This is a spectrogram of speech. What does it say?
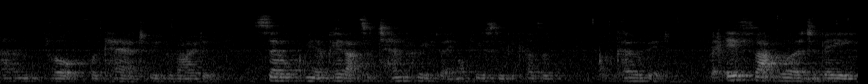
um, for, for care to be provided. So, I mean, okay, that's a temporary thing, obviously because of, of COVID. But if that were to be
